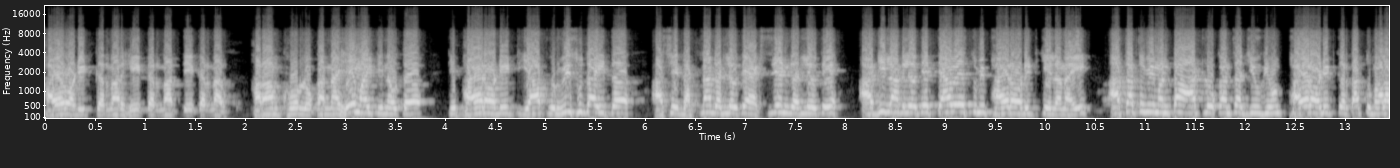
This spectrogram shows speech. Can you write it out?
फायर ऑडिट करणार हे करणार ते करणार. हरामखोर लोकांना हे माहिती नव्हतं. की फायर ऑडिट यापूर्वी सुद्धा इथं असे घटना घडले होते ऍक्सिडेंट घडले होते आगी लागले होते त्यावेळेस तुम्ही फायर ऑडिट केलं नाही. आता तुम्ही म्हणता आठ लोकांचा जीव घेऊन फायर ऑडिट करता तुम्हाला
